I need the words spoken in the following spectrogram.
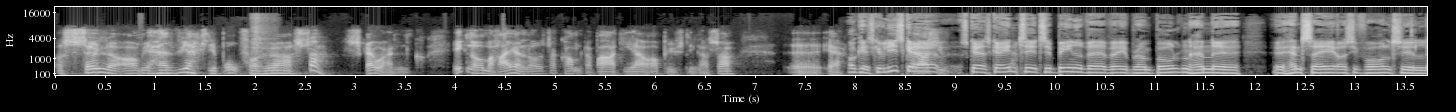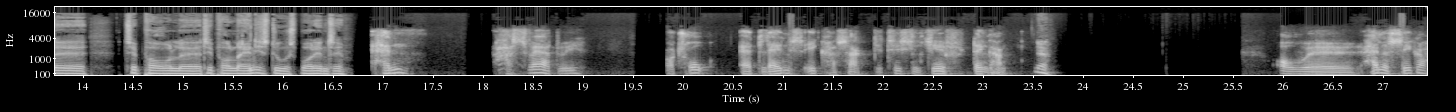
og sølle om. Jeg havde virkelig brug for at høre. Og så skrev han ikke noget med hej eller noget. Så kom der bare de her oplysninger. Så, øh, ja. Okay, skal vi lige Men også skal, skal, skal ind til, til benet, hvad, hvad Abraham Bolton han, øh, øh, han sagde, også i forhold til, øh, til, Paul, øh, til Paul Landis, du spurgte ind til. Han har svært ved at tro, at Lance ikke har sagt det til sin chef dengang. Ja. Og øh, han er sikker,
